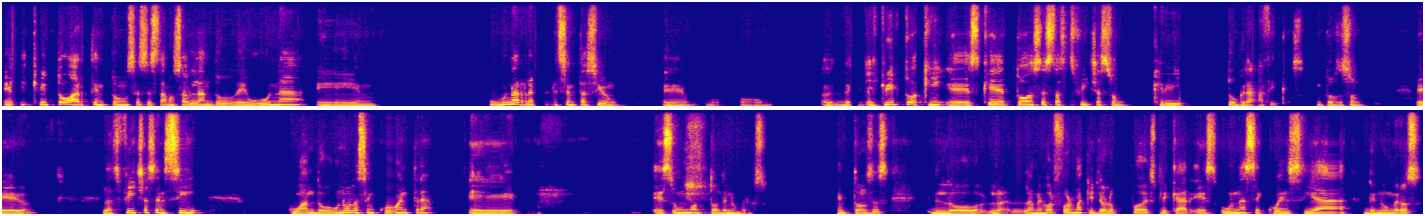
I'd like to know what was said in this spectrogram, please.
el criptoarte, entonces, estamos hablando de una, eh, una representación, eh, o, el cripto aquí es que todas estas fichas son criptográficas. Entonces, son las fichas en sí, cuando uno las encuentra, eh, es un montón de números. Entonces, la mejor forma que yo lo puedo explicar es una secuencia de números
